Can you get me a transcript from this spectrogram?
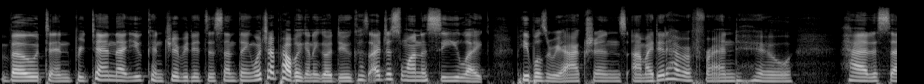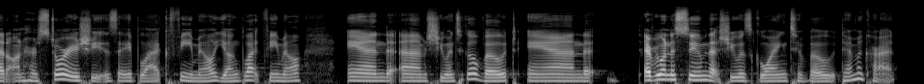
vote and pretend that you contributed to something, which I'm probably going to go do because I just want to see like people's reactions. Um, I did have a friend who had said on her story she is a black female, young black female, and um, she went to go vote, and everyone assumed that she was going to vote Democrat.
